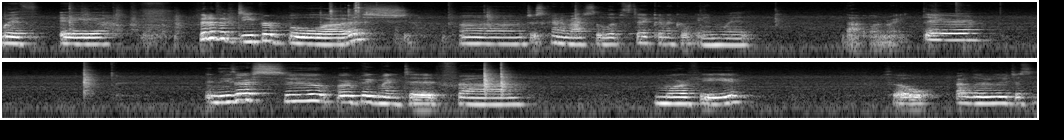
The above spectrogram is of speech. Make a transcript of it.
with a bit of a deeper blush. Um, just kind of match the lipstick. Going to go in with that one right there. And these are super pigmented from Morphe. So I literally just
